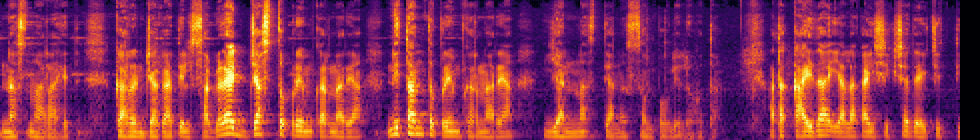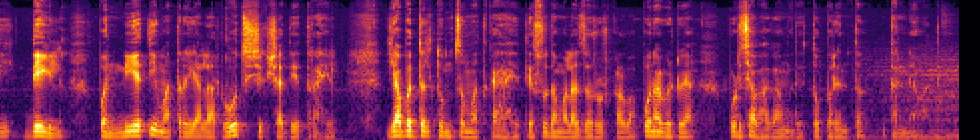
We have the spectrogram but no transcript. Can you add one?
नसणार आहेत. कारण जगातील सगळ्यात जास्त प्रेम करणाऱ्या नितांत प्रेम करणाऱ्या यांनाच त्यानं संपवलेलं होतं. आता कायदा याला काही शिक्षा द्यायची ती देईल पण नियती मात्र याला रोज शिक्षा देत राहील. याबद्दल तुमचं मत काय आहे ते सुद्धा मला जरूर कळवा. पुन्हा भेटूया पुढच्या भागामध्ये. तोपर्यंत धन्यवाद.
